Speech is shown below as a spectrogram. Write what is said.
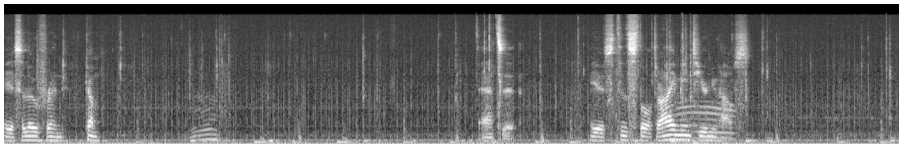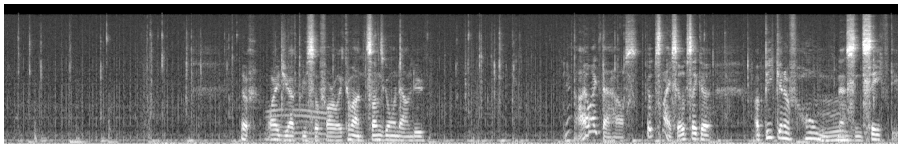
Yes, hello friend. Come. That's it. Yes, to the slaughter. I mean to your new house. Ugh, why'd you have to be so far away? Come on, sun's going down, dude. I like that house. It looks nice. It looks like a, a beacon of homeness and safety.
